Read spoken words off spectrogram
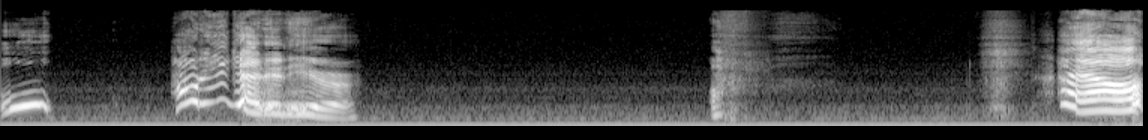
Ooh! How did he get in here? Hell!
